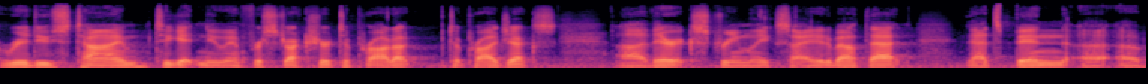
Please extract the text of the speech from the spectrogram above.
reduced time to get new infrastructure to product to projects. Uh, they're extremely excited about that that's been a, a,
